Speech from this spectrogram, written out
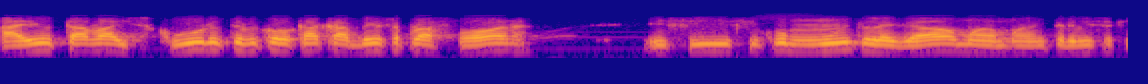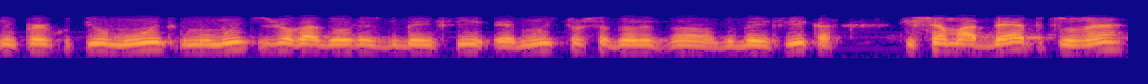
Aí eu estava escuro, teve que colocar a cabeça para fora. E ficou muito legal, uma, uma entrevista que percutiu muito, muitos jogadores do Benfica, eh, muitos torcedores do Benfica, que chama adeptos, né?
